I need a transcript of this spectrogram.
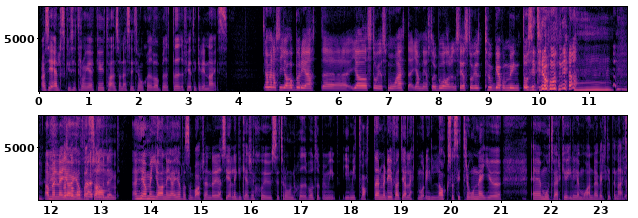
Alltså jag älskar citron, jag kan ju ta en sån här citronskiva och bita i för jag tycker det är nice. Ja men alltså jag har börjat, eh, jag står ju och småäter jämt när jag står i baren så jag står ju och tuggar på mynta och citron. Ja. Ja men när jag får jobbar som. Ja men jag när jag jobbar som bartender, alltså jag lägger kanske sju citronskivor typ i, min, i mitt vatten. Men det är för att jag lätt mår illa också. Citron är ju, eh, motverkar ju illamående vilket är nice.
